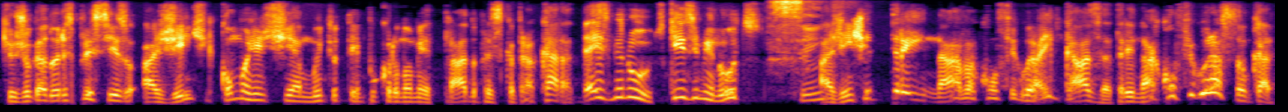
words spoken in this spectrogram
que os jogadores precisam. A gente, como a gente tinha muito tempo cronometrado para esse campeonato, cara, 10 minutos, 15 minutos, Sim. a gente treinava a configurar em casa, treinar a configuração, cara.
